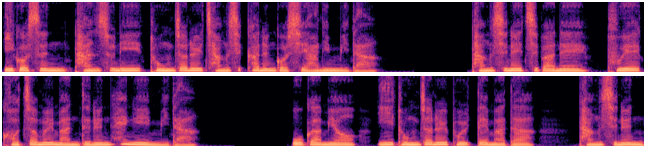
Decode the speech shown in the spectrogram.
이것은 단순히 동전을 장식하는 것이 아닙니다. 당신의 집안에 부의 거점을 만드는 행위입니다. 오가며 이 동전을 볼 때마다 당신은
